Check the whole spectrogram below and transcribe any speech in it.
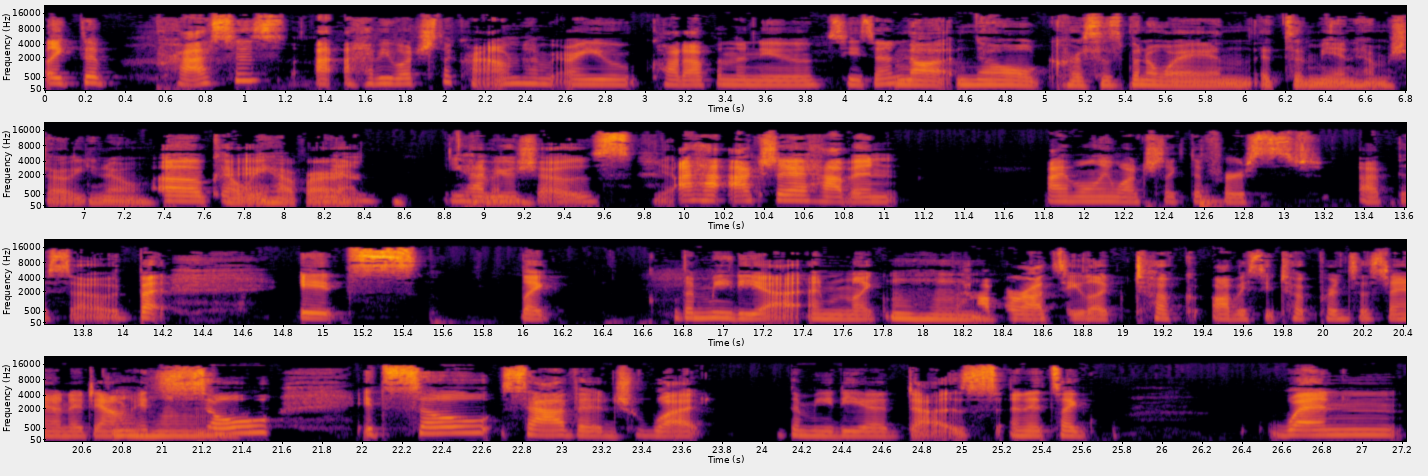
like the press is. Uh, have you watched The Crown? Have, are you caught up in the new season? Not no. Chris has been away, and it's a me and him show. You know. okay. we have our. Yeah. You have your shows. Yeah. I ha- actually I haven't. I've only watched like the first episode, but it's the media and like mm-hmm. paparazzi like took obviously took Princess Diana down. Mm-hmm. It's so it's so savage what the media does, and it's like when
